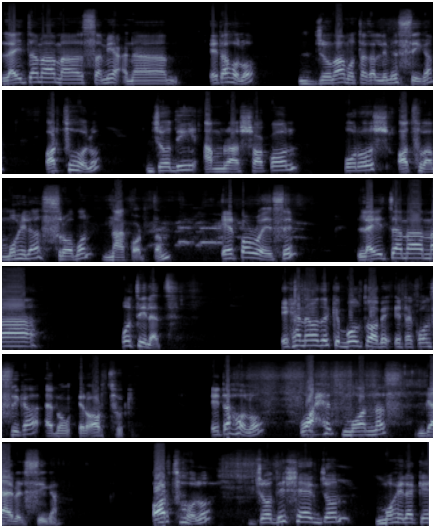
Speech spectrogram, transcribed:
লাইতামা মা সামিআনা। এটা হলো জমা মোতাকাল্লিমের সিগা অর্থ হলো যদি আমরা সকল পুরুষ অথবা মহিলা শ্রবণ না করতাম। এরপর রয়েছে লাইতামা মা পতিলাত এখানে আমাদেরকে বলতে হবে এটা কোন সিগা এবং এর অর্থ কি? এটা হলো ওয়াহেদ মোয়ান্নাস গায়েবের সিগা। অর্থ হলো, যদি সে একজন মহিলাকে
